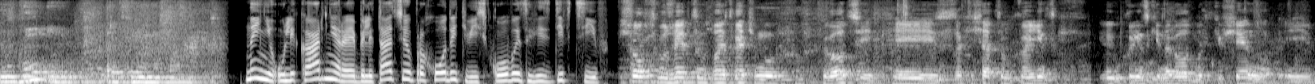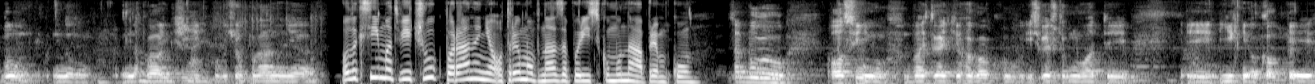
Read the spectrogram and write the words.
ноги і працюємо там. Нині у лікарні реабілітацію проходить військовий з гвіздівців. Пішов служити в 23-му році і захищати український, український народ, батьківщину. І був ну, на фронті, отримав поранення. Олексій Матвійчук поранення отримав на запорізькому напрямку. Це було осінню 23-го року, і йшли штурмувати е, їхні окопи.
